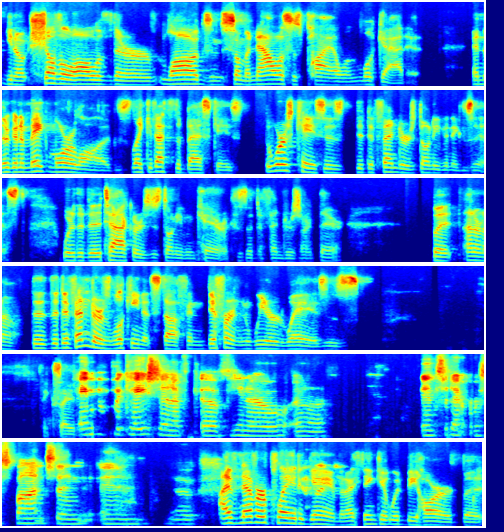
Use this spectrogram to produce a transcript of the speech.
you know shovel all of their logs in some analysis pile and look at it. And they're going to make more logs. Like that's the best case. The worst case is the defenders don't even exist where the, the attackers just don't even care because the defenders aren't there. But i don't know. The, the defenders looking at stuff in different and weird ways is exciting. Gamification of, of you know uh, incident response and and you know i've never played a game and i think it would be hard but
